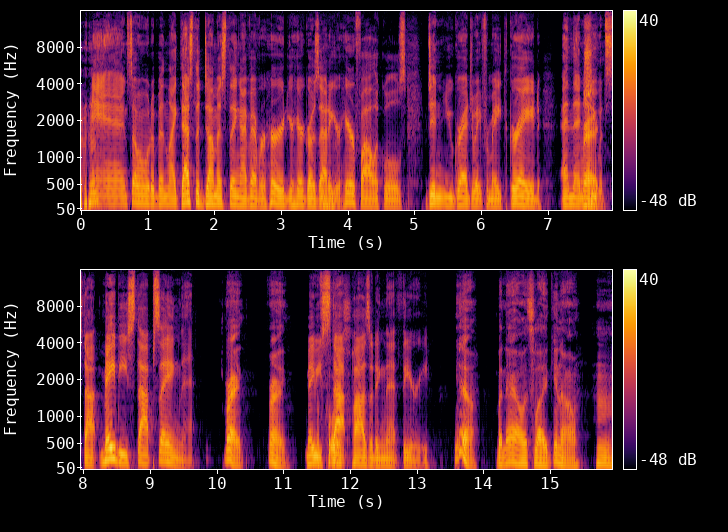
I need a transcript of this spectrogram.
Mhm. and someone would have been like, "That's the dumbest thing I've ever heard. Your hair grows out Mm-hmm. of your hair follicles. Didn't you graduate from eighth grade?" And then she would stop, maybe stop saying that, right, right. maybe stop positing that theory. Yeah, but now it's like you know, hmm.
